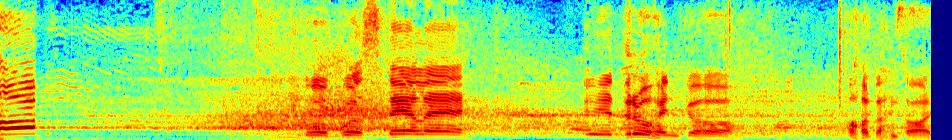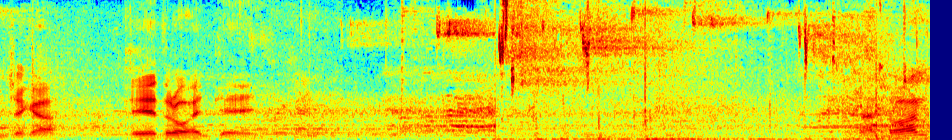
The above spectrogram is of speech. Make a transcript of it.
Оп! Упустили. І другенького. От Антончика. І другенький. Антон.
